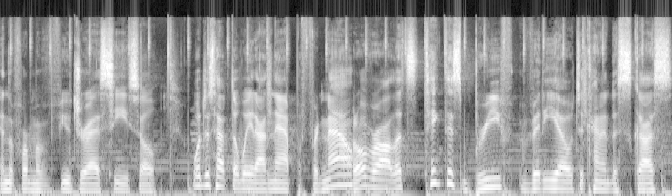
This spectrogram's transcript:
in the form of a future SE. So we'll just have to wait on that. But for now, but overall, let's take this brief video to kind of discuss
